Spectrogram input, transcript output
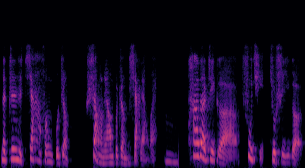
那真是家风不正，上梁不正下梁歪。嗯。他的这个父亲就是一个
